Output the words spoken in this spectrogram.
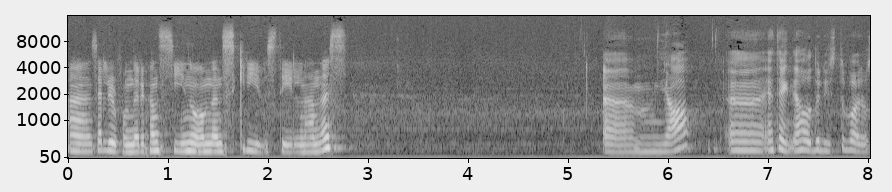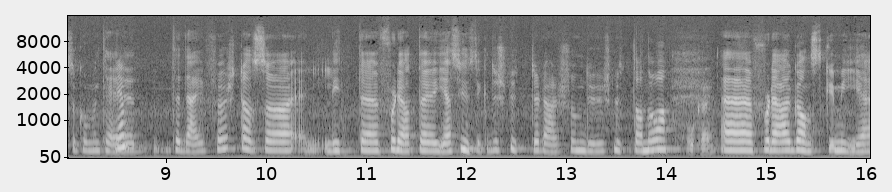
Uh, så jeg lurer på om dere kan si noe om den skrivestilen hennes. Um, ja. Uh, jeg tenkte jeg hadde lyst til bare å kommentere ja. til deg først. Altså, litt, uh, fordi at Jeg syns ikke det slutter der som du slutta nå. Okay. Uh, for det er ganske mye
